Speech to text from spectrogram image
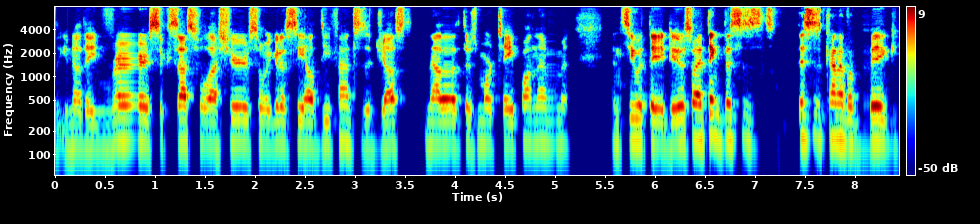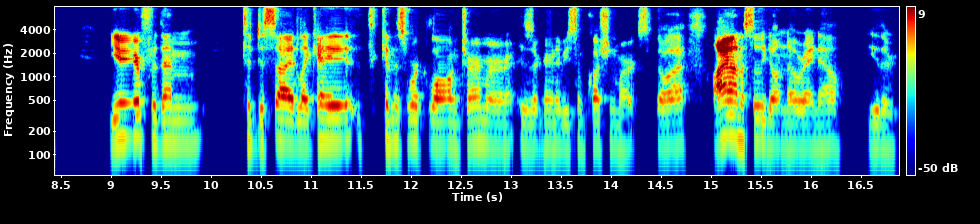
you know, they were very successful last year. So we're going to see how defenses adjust now that there's more tape on them and see what they do. So I think this is this is kind of a big year for them to decide like, hey, can this work long term or is there going to be some question marks? So I I honestly don't know right now either.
